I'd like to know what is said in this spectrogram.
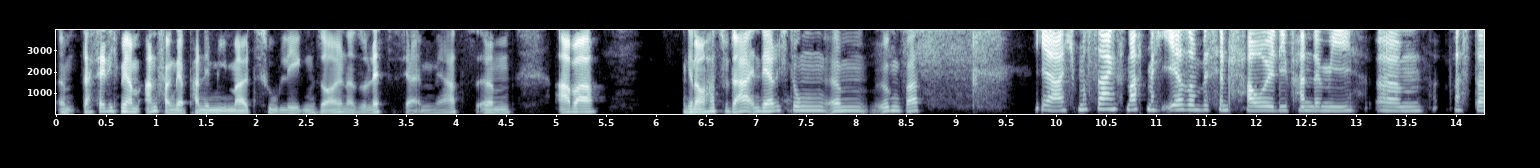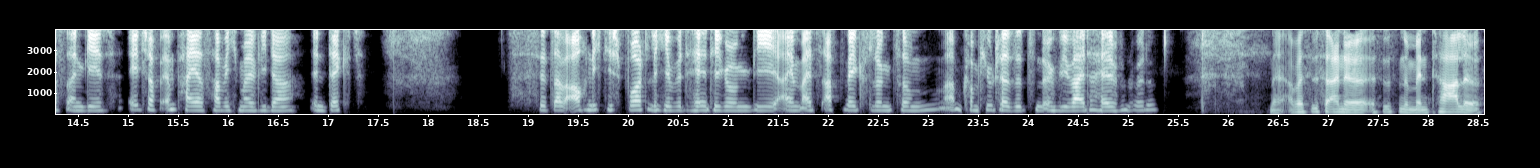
Ähm, das hätte ich mir am Anfang der Pandemie mal zulegen sollen, also letztes Jahr im März. Ähm, aber genau, hast du da in der Richtung ähm, irgendwas? Ja, ich muss sagen, es macht mich eher so ein bisschen faul, die Pandemie, ähm, was das angeht. Age of Empires habe ich mal wieder entdeckt. Es ist jetzt aber auch nicht die sportliche Betätigung, die einem als Abwechslung zum am Computer sitzen irgendwie weiterhelfen würde. Naja, aber es ist eine, es ist eine mentale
